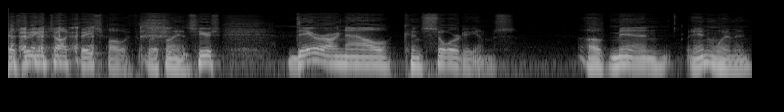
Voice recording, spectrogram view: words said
because we can talk baseball with, with Lance. Here's there are now consortiums of men and women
